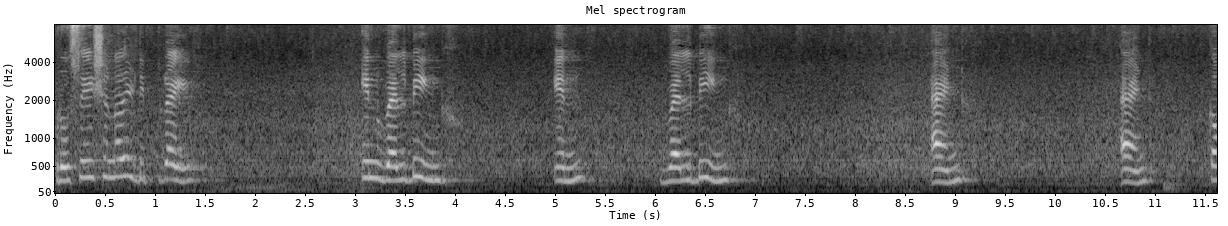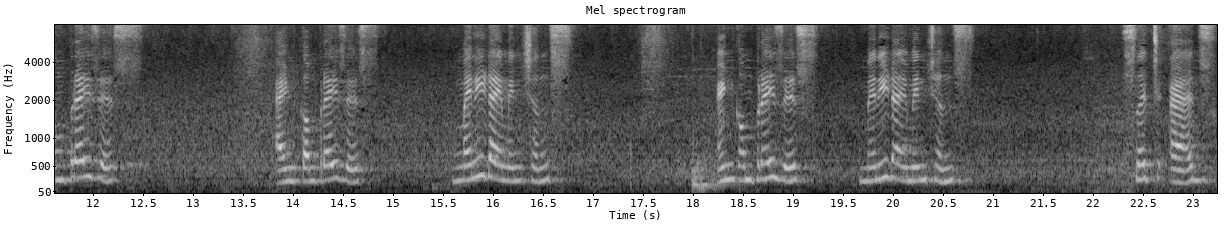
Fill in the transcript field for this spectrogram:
processional deprive in well-being in well-being and and comprises and comprises many dimensions and comprises many dimensions such as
